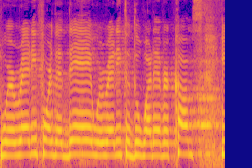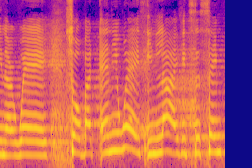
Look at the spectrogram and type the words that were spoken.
We're ready for the day. We're we're ready to do whatever comes in our way. So, but anyways, in life, it's the same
